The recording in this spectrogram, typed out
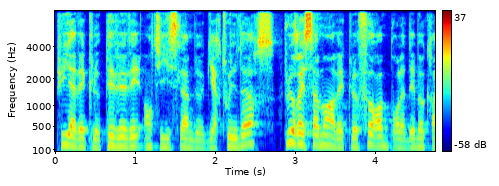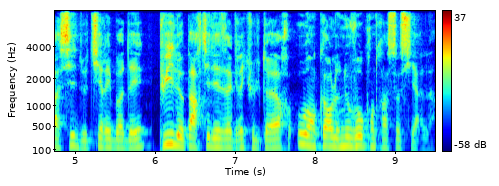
puis avec le PVV anti-islam de Gert Wilders, plus récemment avec le Forum pour la démocratie de Thierry Baudet, puis le Parti des agriculteurs ou encore le nouveau contrat social.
